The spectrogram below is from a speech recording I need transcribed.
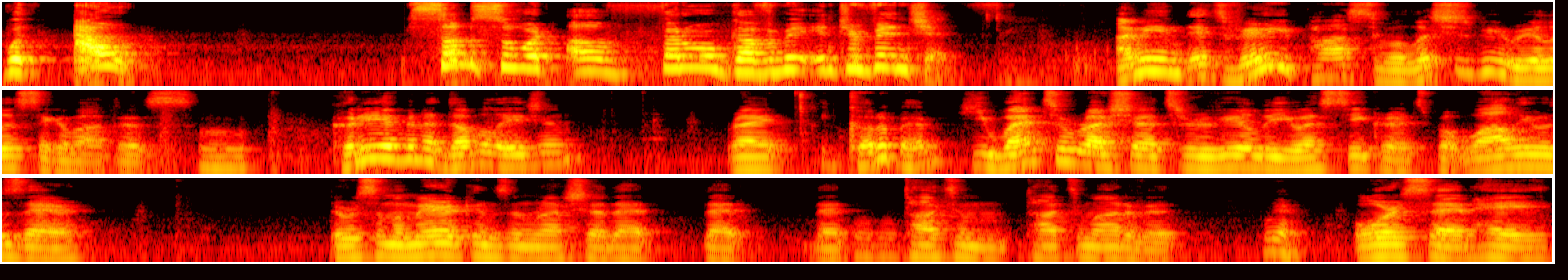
without some sort of federal government intervention. I mean, it's very possible. Let's just be realistic about this. Mm-hmm. Could he have been a double agent? Right? He could have been. He went to Russia to reveal the U.S. secrets, but while he was there, there were some Americans in Russia that that that mm-hmm. talked him talked him out of it. Yeah. Or said, "Hey,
